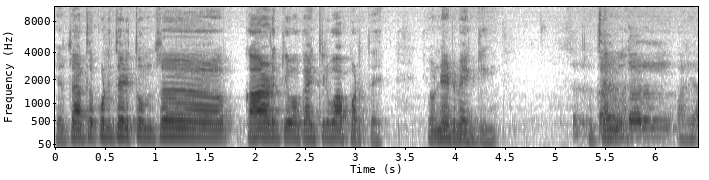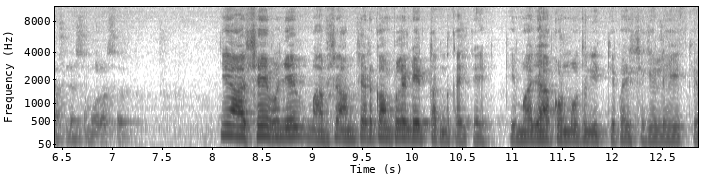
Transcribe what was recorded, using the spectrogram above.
याचा अर्थ कोणीतरी तुमचं कार्ड किंवा काहीतरी वापरतं आहे किंवा नेट बँकिंग काय उदाहरण आहे आपल्यासमोर असं? हे असे म्हणजे आमच्या आमच्याकडे कंप्लेंट येतात ना काही काही की माझ्या अकाउंटमधून इतके पैसे गेले इतके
